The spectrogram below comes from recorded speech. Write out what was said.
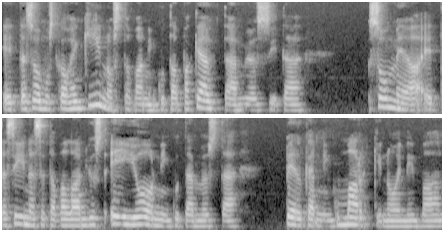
Että se on musta kauhean kiinnostava niin kuin tapa käyttää myös sitä somea, että siinä se tavallaan just ei ole niin kuin tämmöistä pelkän niin kuin markkinoinnin, vaan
